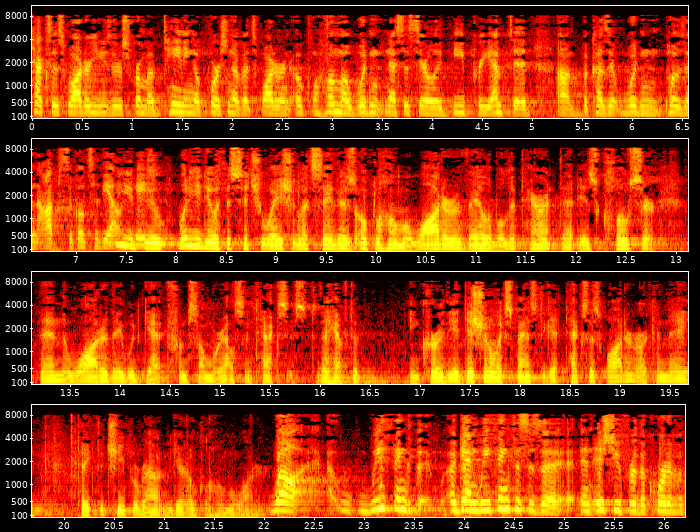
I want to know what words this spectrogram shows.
Texas water users from obtaining a portion of its water in Oklahoma wouldn't necessarily be preempted um, because it wouldn't pose an obstacle to the what allocation. Do do, what do you do with the situation? Let's say there's Oklahoma water available to Tarrant that is closer than the water they would get from somewhere else in Texas. Do they have to incur the additional expense to get Texas water, or can they take the cheaper route and get Oklahoma water? Well, we think that, again, we think this is a, an issue for the court of,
